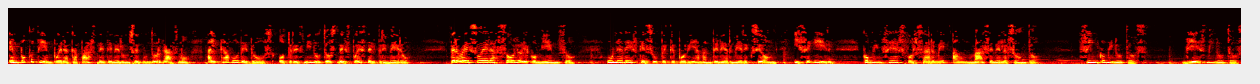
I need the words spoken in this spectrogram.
En poco tiempo era capaz de tener un segundo orgasmo al cabo de dos o tres minutos después del primero. Pero eso era solo el comienzo. Una vez que supe que podía mantener mi erección y seguir, comencé a esforzarme aún más en el asunto. Cinco minutos, diez minutos,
